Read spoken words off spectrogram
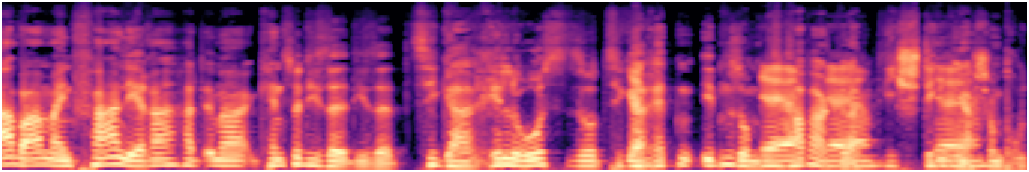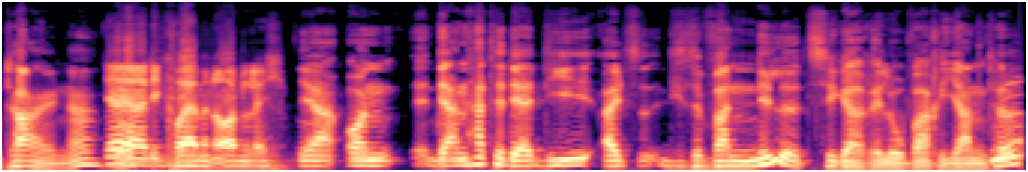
Aber mein Fahrlehrer hat immer, kennst du diese, diese Zigarillos, so Zigaretten ja. in so einem ja, Tabakblatt, ja, die stinken ja, schon brutal, ne? Ja, so. ja, die qualmen ordentlich. Ja, und dann hatte der die als diese Vanille-Zigarillo-Variante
